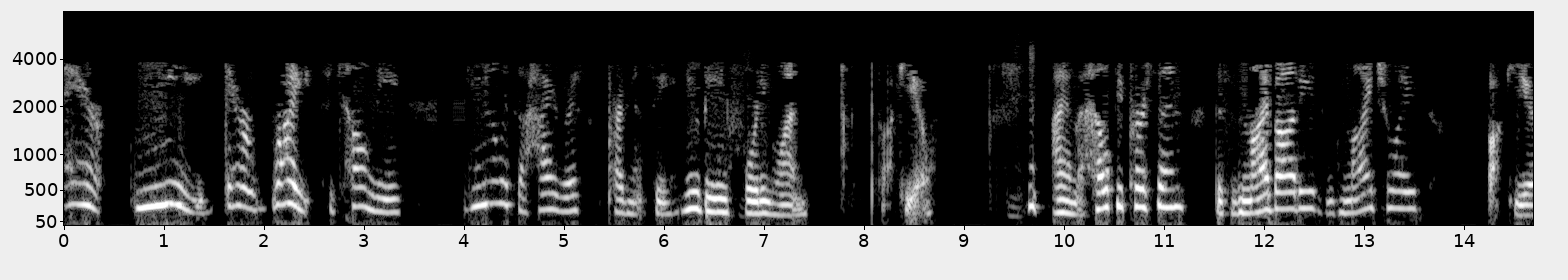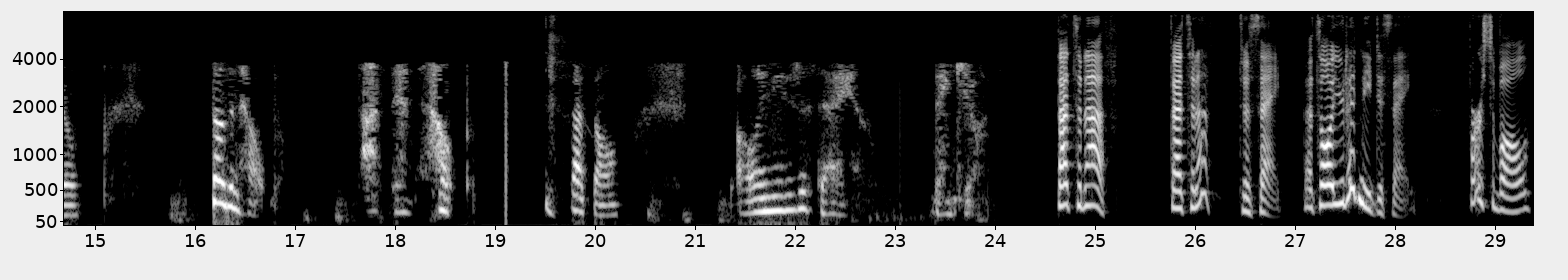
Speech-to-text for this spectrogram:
their need, their right to tell me, you know, it's a high risk pregnancy, you being 41. Fuck you. I am a healthy person. This is my body. This is my choice. Fuck you. Doesn't help. Doesn't help. That's all. That's all I needed to say. Thank you. That's enough. That's enough to say. That's all you did need to say. First of all,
